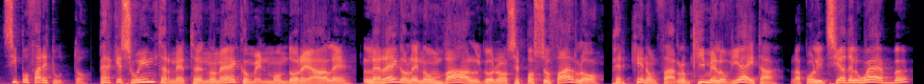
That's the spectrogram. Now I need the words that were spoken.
si può fare tutto. Perché su internet non è come il mondo reale. Le regole non valgono. Se posso farlo, perché non farlo? Chi me lo vieta? La polizia del web?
